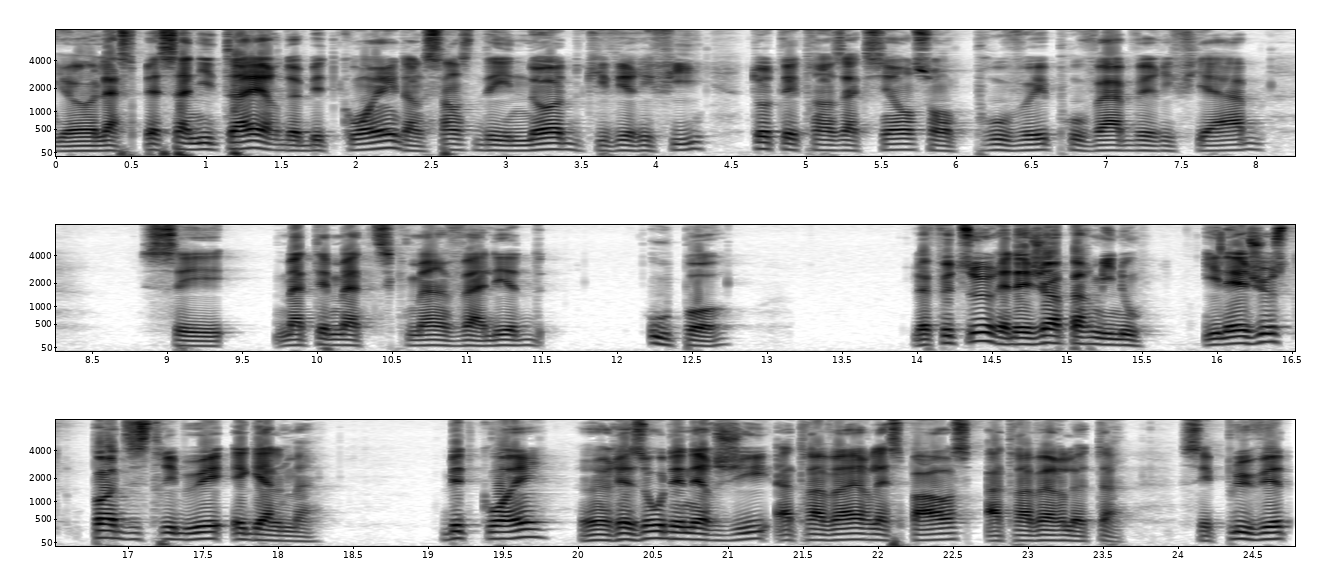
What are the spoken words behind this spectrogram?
Il y a l'aspect sanitaire de Bitcoin dans le sens des nodes qui vérifient toutes les transactions sont prouvées, prouvables, vérifiables. C'est mathématiquement valide ou pas. Le futur est déjà parmi nous. Il est juste pas distribué également. Bitcoin, un réseau d'énergie à travers l'espace, à travers le temps. C'est plus vite,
